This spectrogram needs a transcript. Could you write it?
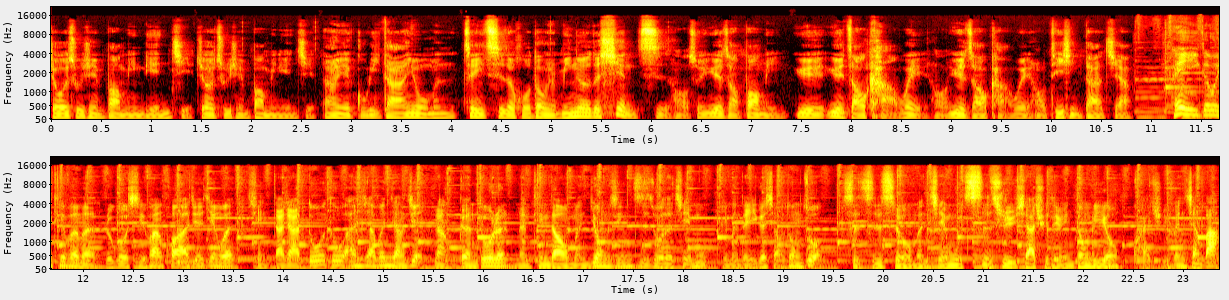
就会出现报名连结，就会出现报名连结。当然也鼓励大家，因为我们这一次的活动有名额的限制哈，所以越早报名越越早卡位哦，越早卡位哈。提醒大家，嘿，各位铁粉们，如果喜欢华尔街见闻，请大家多多按下分享键，让更多人能听到我们用心制作的节目。你们的一个小动作，是支持我们节目持续下去的原动力哦，快去分享吧。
